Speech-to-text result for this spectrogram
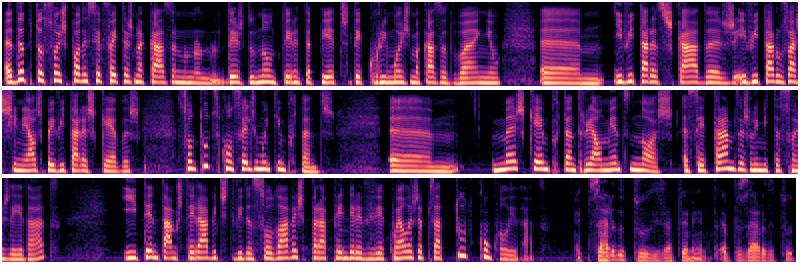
Adaptações podem ser feitas na casa, desde não terem tapetes, ter corrimões numa casa de banho, um, evitar as escadas, evitar usar chinelos para evitar as quedas. São todos conselhos muito importantes. Um, mas que é importante realmente nós aceitarmos as limitações da idade e tentarmos ter hábitos de vida saudáveis para aprender a viver com elas, apesar de tudo com qualidade. Apesar de tudo, exatamente. Apesar de tudo.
